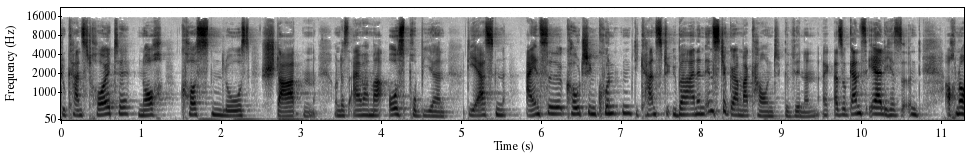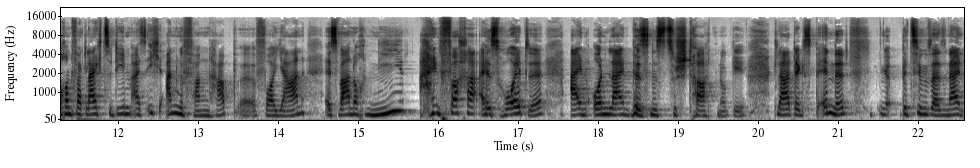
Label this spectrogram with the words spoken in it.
du kannst heute noch kostenlos starten und das einfach mal ausprobieren. Die ersten Einzelcoaching-Kunden, die kannst du über einen Instagram-Account gewinnen. Also ganz ehrlich, und auch noch im Vergleich zu dem, als ich angefangen habe äh, vor Jahren, es war noch nie einfacher als heute, ein Online-Business zu starten. Okay, Klartext beendet. Beziehungsweise nein,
